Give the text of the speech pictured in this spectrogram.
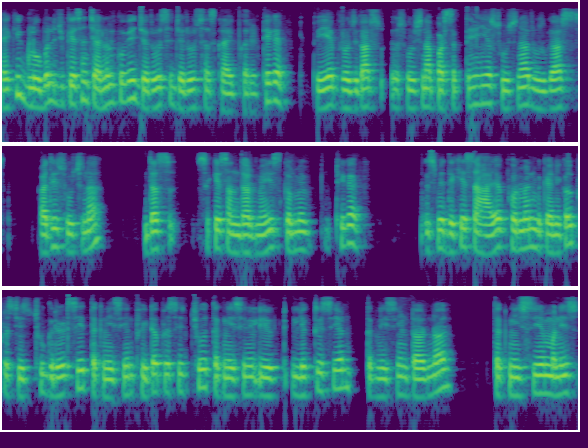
है कि ग्लोबल एजुकेशन चैनल को भी ज़रूर से ज़रूर सब्सक्राइब करें, ठीक है? तो ये रोज़गार सूचना पढ़ सकते हैं यह सूचना रोज़गार अधिसूचना दस के संदर्भ में इस क्रम में, ठीक है? इसमें देखिए, सहायक फॉरमैन, मैकेनिकल प्रशिक्षु ग्रेड सी, तकनीशियन, फीटर प्रशिक्षु तकनीशियन इलेक्ट्रीशियन, तकनीशियन टर्नर, तकनीशियन मनीष,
